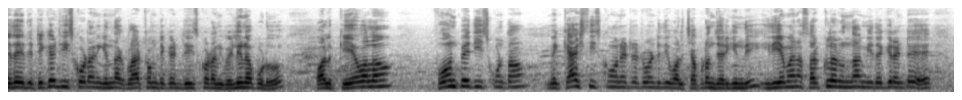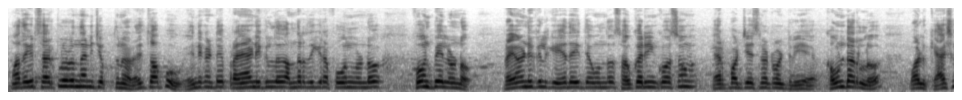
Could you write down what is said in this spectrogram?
ఏదైతే టికెట్ తీసుకోవడానికి ఇందాక ప్లాట్ఫామ్ టికెట్ తీసుకోవడానికి వెళ్ళినప్పుడు వాళ్ళు కేవలం ఫోన్పే తీసుకుంటాం మేము క్యాష్ తీసుకోమనేటటువంటిది వాళ్ళు చెప్పడం జరిగింది. ఇది ఏమైనా సర్కులర్ ఉందా మీ దగ్గర అంటే మా దగ్గర సర్కులర్ ఉందని చెప్తున్నారు. అది తప్పు. ఎందుకంటే ప్రయాణికులు అందరి దగ్గర ఫోన్లు ఉండవు ఫోన్పేలు ఉండవు. ప్రయాణికులకి ఏదైతే ఉందో సౌకర్యం కోసం ఏర్పాటు చేసినటువంటి కౌంటర్లో వాళ్ళు క్యాష్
